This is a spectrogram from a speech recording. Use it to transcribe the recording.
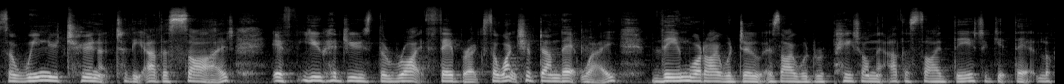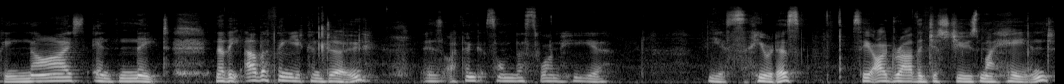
So when you turn it to the other side, if you had used the right fabric, so once you've done that way, then what I would do is I would repeat on the other side there to get that looking nice and neat. Now the other thing you can do is, I think it's on this one here. Yes, here it is. See, I'd rather just use my hand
